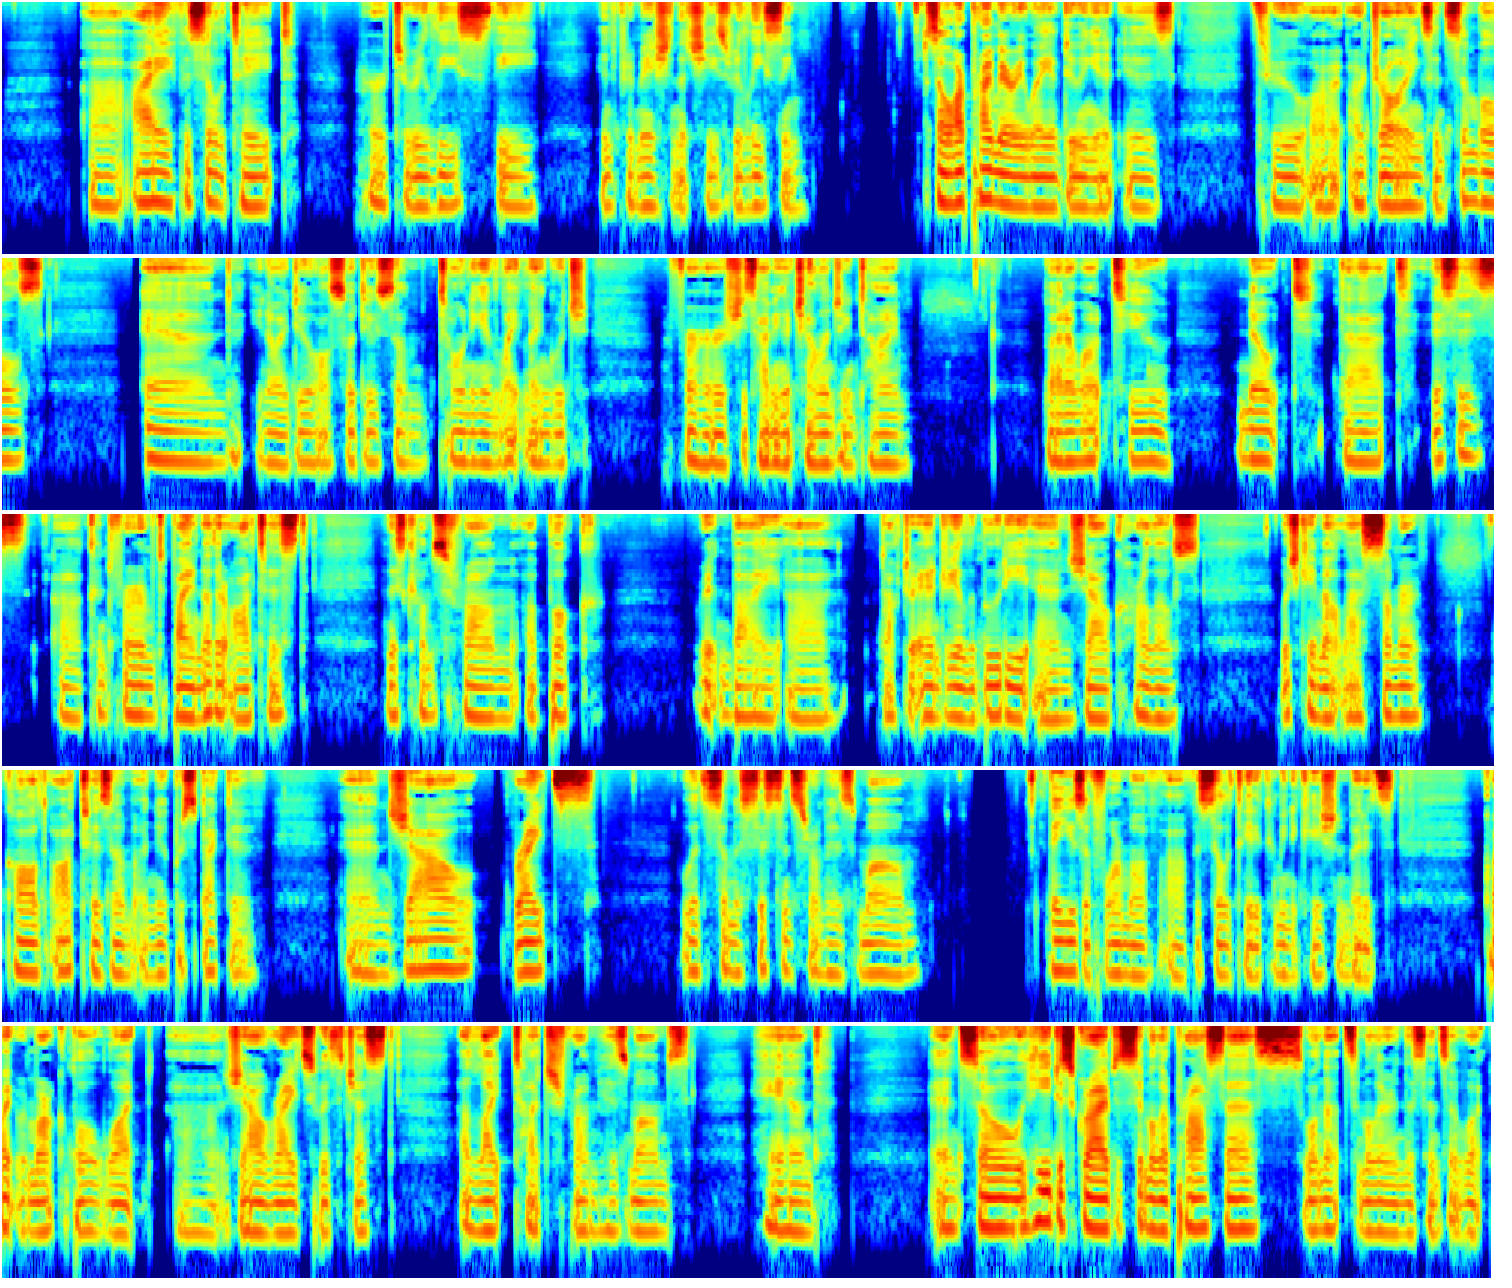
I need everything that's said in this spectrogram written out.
uh, I facilitate her to release the information that she's releasing. So, our primary way of doing it is through our, our drawings and symbols. And, you know, I do also do some toning and light language for her she's having a challenging time. But I want to note that this is uh, confirmed by another autist. This comes from a book written by uh, Dr. Andrea Libutti and João Carlos, which came out last summer called Autism A New Perspective. And João writes with some assistance from his mom. They use a form of uh, facilitated communication, but it's quite remarkable what uh, João writes with just a light touch from his mom's hand. And so he describes a similar process, well, not similar in the sense of what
